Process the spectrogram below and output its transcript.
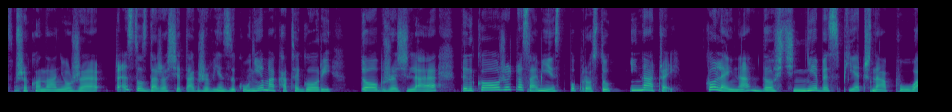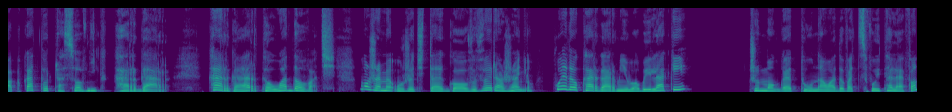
w przekonaniu, że często zdarza się tak, że w języku nie ma kategorii dobrze, źle, tylko że czasami jest po prostu inaczej. Kolejna, dość niebezpieczna pułapka to czasownik cargar. Cargar to ładować. Możemy użyć tego w wyrażeniu Puedo cargar mi aquí? Czy mogę tu naładować swój telefon?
